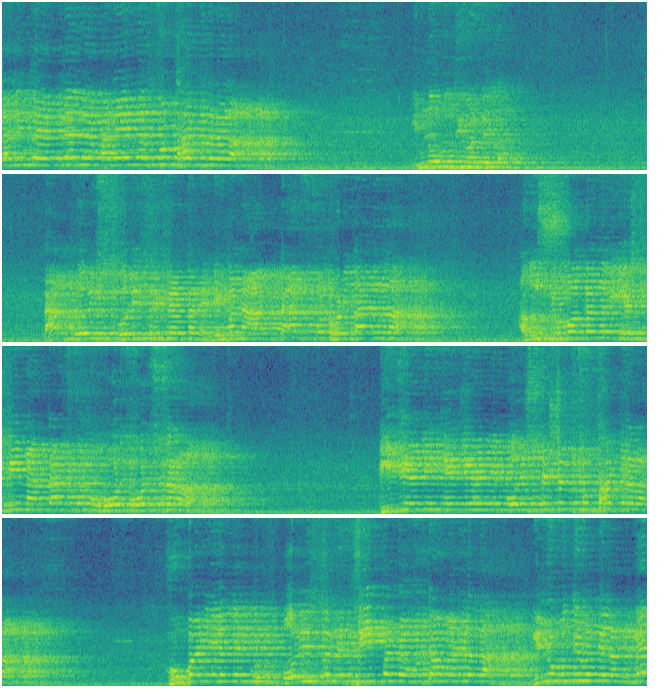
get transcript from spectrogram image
Dalit M L A ಮನೆಯನ್ನ ಸುಟ್ಟು ಹಾಕಿದ್ರಲ್ಲ, ಇನ್ನೂ ಬುದ್ಧಿ ಬಂದಿಲ್ಲ. ನಾನು ಪೊಲೀಸ್ ಪೊಲೀಸರು ಕೇಳ್ತಾನೆ, ನಿಮ್ಮನ್ನ ಅಟ್ಟಾಡ್ಸ್ಕೊಂಡು ಹೊಡಿತಾ ಇರಲ್ಲ ಅದು ಶಿವಮೊಗ್ಗದಲ್ಲಿ ಎಸ್ ಪಿನ ಅಟ್ಟಾಡ್ಸ್ಕೊಂಡು ಓಡಿಸಿ ಓಡಿಸಿದ್ರಲ್ಲ ಬಿಜೆಪಿ ಕೆಜಿಹಳ್ಳಿ ಪೊಲೀಸ್ ಸ್ಟೇಷನ್ ಸುಟ್ಟು ಹಾಕಿದ್ರಲ್ಲ ಹುಬ್ಬಳ್ಳಿಯಲ್ಲಿ ಪೊಲೀಸರ ಜೀಪನ್ನು ಉಲ್ಟಾ ಮಾಡಿದಲ್ಲ, ಇನ್ನೂ ಬುದ್ಧಿ ಬಂದಿಲ್ಲ ನಿಮಗೆ?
